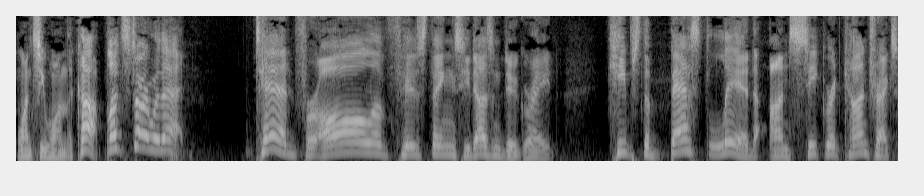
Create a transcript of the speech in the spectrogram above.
once he won the cup. Let's start with that. Ted, for all of his things he doesn't do great, keeps the best lid on secret contracts.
